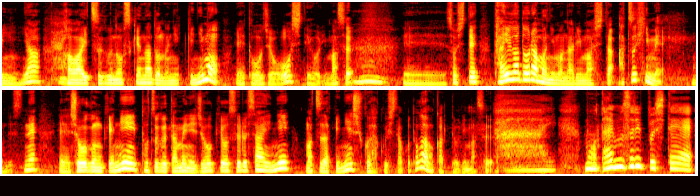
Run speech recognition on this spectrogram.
陰や河合継之助などの日記にも、えー、登場をしております、うん、えー、そして大河ドラマにもなりました篤姫もですね、えー、将軍家に嫁ぐために上京する際に松崎に宿泊したことが分かっております。はい。もうタイムスリップして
